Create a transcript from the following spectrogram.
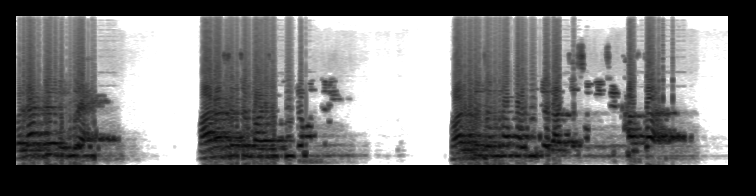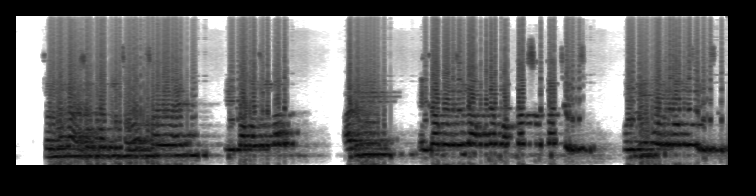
बलाढ्य नेते आहेत. महाराष्ट्राचे माजी मुख्यमंत्री भारतीय जनता पार्टीच्या राज्यसभेचे खासदार चंद्रना अशोकराव चव्हाण साहेब आहेत. एका बाजूला आणि एका बाजूला आपल्या मतदारसंघाचे कोल्हे बोलगावचे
